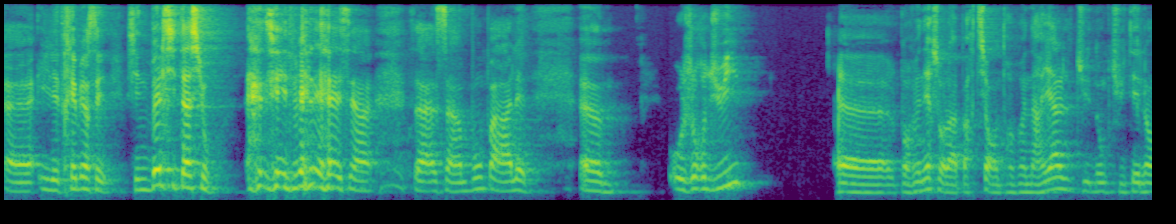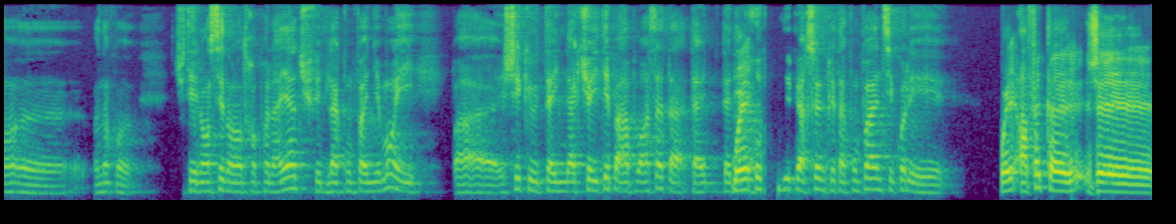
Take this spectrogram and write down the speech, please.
euh, il est très bien. C'est une belle citation. c'est un, un, bon parallèle. Euh, Aujourd'hui, euh, pour venir sur la partie entrepreneuriale, tu, donc tu t'es tu t'es lancé dans l'entrepreneuriat, tu fais de l'accompagnement et bah, je sais que tu as une actualité par rapport à ça. Tu as, des profils des personnes que tu accompagnes. C'est quoi les. Oui, en fait, euh,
